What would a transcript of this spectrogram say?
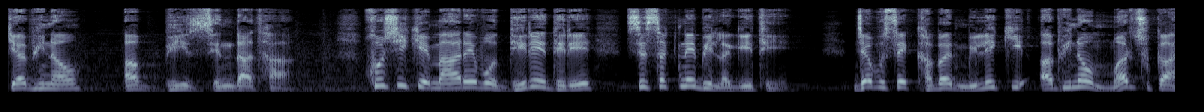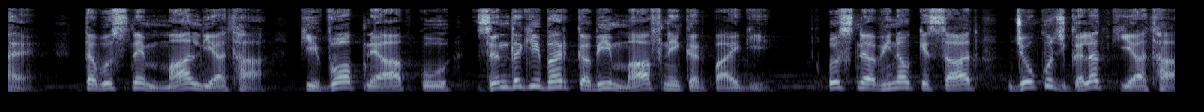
कि अभिनव अब भी ज़िंदा था। खुशी के मारे वो धीरे धीरे सिसकने भी लगी थी। जब उसे खबर मिली कि अभिनव मर चुका है, तब उसने मान लिया था कि वो अपने आप को ज़िंदगी भर कभी माफ़ नहीं कर पाएगी। उसने अभिनव के साथ जो कुछ गलत किया था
